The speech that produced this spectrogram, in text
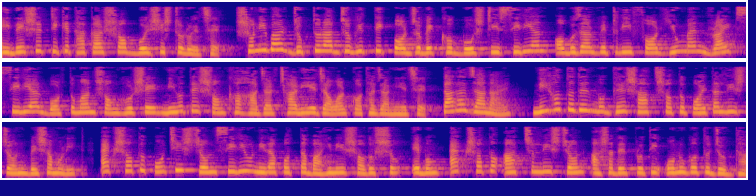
এই দেশের টিকে থাকার সব বৈশিষ্ট্য রয়েছে। শনিবার যুক্তরাজ্য ভিত্তিক পর্যবেক্ষক গোষ্ঠী Syrian Observatory for Human Rights সিরিয়ার বর্তমান সংঘর্ষে নিহতের সংখ্যা হাজার ছাড়িয়ে যাওয়ার কথা জানিয়েছে। তারা জানায় নিহতদের মধ্যে সাতশত পঁয়তাল্লিশ জন বেসামরিক, একশত পঁচিশ জন সিরীয় নিরাপত্তা বাহিনীর সদস্য এবং একশত আটচল্লিশ জন আসাদের প্রতি অনুগত যোদ্ধা।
